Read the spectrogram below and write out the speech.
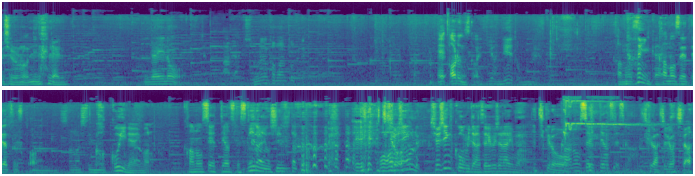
後ろの荷台にある？荷台の、あれ俺のカバン取って。え、あるんですか？いやねえと思うんだけ可能ないんかい。可能性ってやつですか？ど探してみるかっこいいね、今の。可能性ってやつですか未来を信じた え、1キロ？あある。主人公みたいなセリフじゃない今。?1 キロ、可能性ってやつですか？1キロ走りました。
